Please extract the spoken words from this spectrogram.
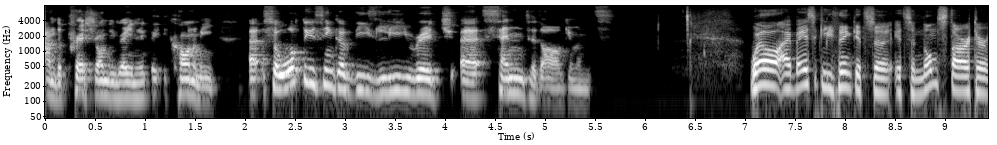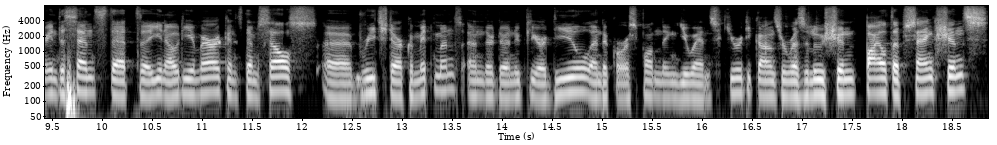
and the pressure on the Iranian economy. Uh, so, what do you think of these leverage-centered uh, arguments? Well, I basically think it's a it's a non-starter in the sense that uh, you know the Americans themselves uh, breached their commitment under the nuclear deal and the corresponding UN Security Council resolution, piled up sanctions,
